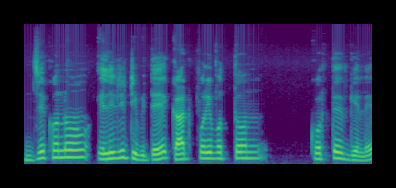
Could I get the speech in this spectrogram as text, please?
যে কোনো এলইডি টিভিতে কার্ড পরিবর্তন করতে গেলে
